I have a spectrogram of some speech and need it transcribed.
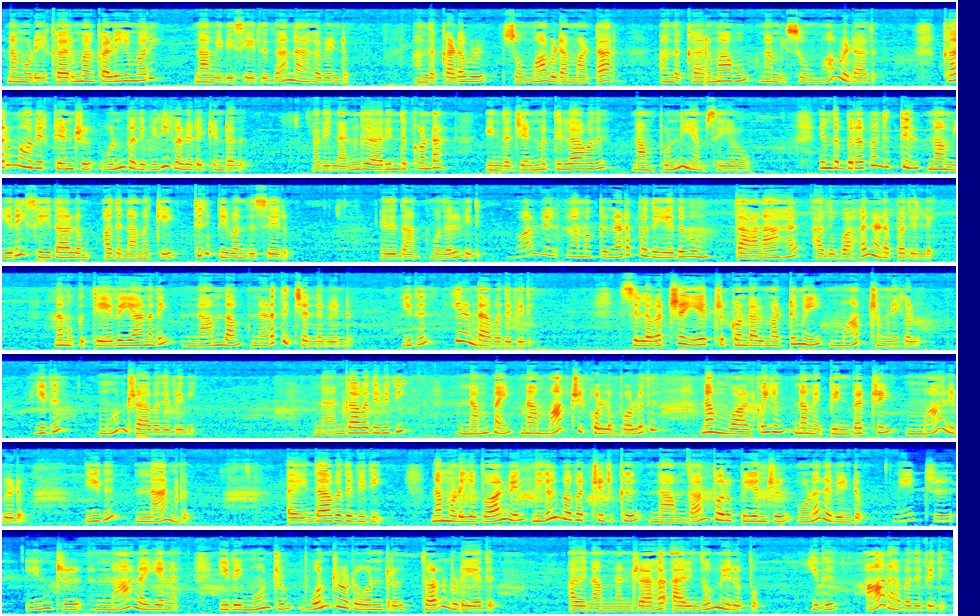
நம்முடைய கர்மா கழியும் வரை நாம் இதை செய்துதான் ஆக வேண்டும். அந்த கடவுள் சும்மா விடமாட்டார். அந்த கர்மாவும் நம்மை சும்மா விடாது. கர்மாவிற்கென்று ஒன்பது விதிகள் இருக்கின்றது. அதை நன்கு அறிந்து கொண்டால் இந்த ஜென்மத்திலாவது நாம் புண்ணியம் செய்கிறோம். இந்த பிரபஞ்சத்தில் நாம் எதை செய்தாலும் அது நமக்கே திருப்பி வந்து சேரும். இதுதான் முதல் விதி. வாழ்வில் நமக்கு நடப்பது எதுவும் தானாக அதுவாக நடப்பதில்லை. நமக்கு தேவையானதை நாம் தாம் நடத்தி செல்ல வேண்டும். இது இரண்டாவது விதி. சிலவற்றை ஏற்றுக்கொண்டால் மட்டுமே மாற்றம் நிகழும். இது மூன்றாவது விதி. நான்காவது விதி. நம்மை நாம் மாற்றிக்கொள்ளும் பொழுது நம் வாழ்க்கையும் நம்மை பின்பற்றி மாறிவிடும். இது நான்கு. ஐந்தாவது விதி. நம்முடைய வாழ்வில் நிகழ்பவற்றிற்கு நாம் தான் பொறுப்பு என்று உணர வேண்டும். நேற்று இன்று நாளை என இவை மூன்றும் ஒன்றோடு ஒன்று தொடர்புடையது. அதை நாம் நன்றாக அறிந்தும் இருப்போம். இது ஆறாவது விதி.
